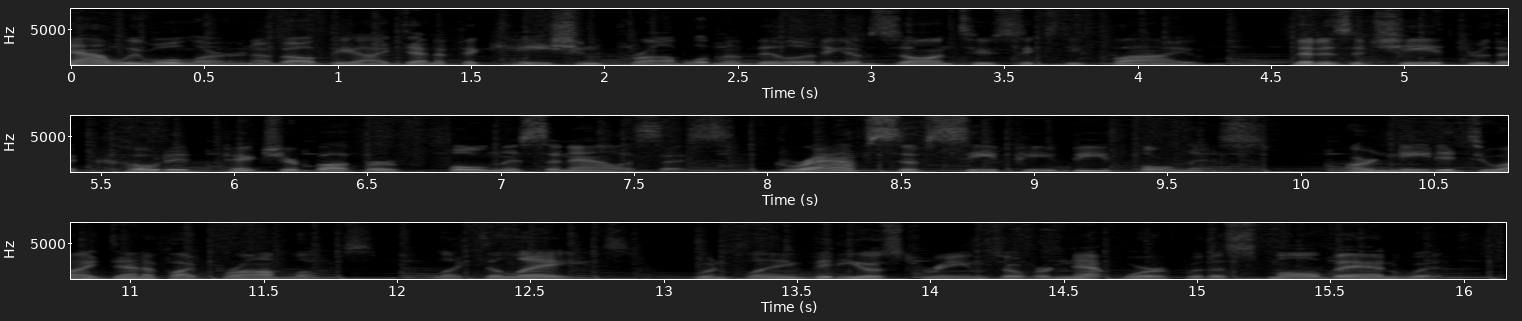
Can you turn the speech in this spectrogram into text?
Now we will learn about the identification problem ability of Zond 265 that is achieved through the coded picture buffer fullness analysis. Graphs of CPB fullness are needed to identify problems, like delays, when playing video streams over network with a small bandwidth.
